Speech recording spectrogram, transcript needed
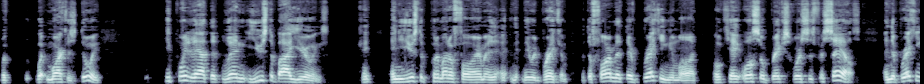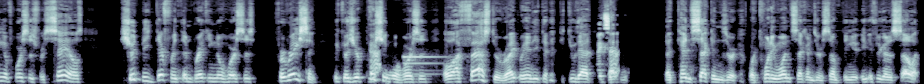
what, what Mark is doing. He pointed out that Len used to buy yearlings. Okay, and you used to put them on a farm and, and they would break them. But the farm that they're breaking them on, okay, also breaks horses for sales. And the breaking of horses for sales should be different than breaking the horses for racing because you're pushing the horses a lot faster, right, Randy, to, to do that, exactly. that, that 10 seconds or, or 21 seconds or something if you're going to sell it.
